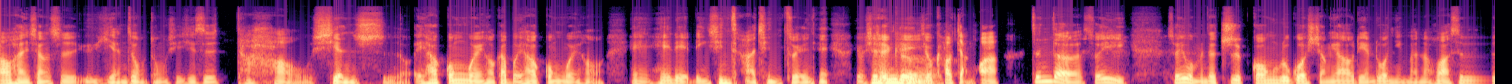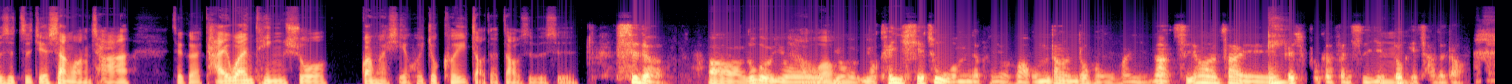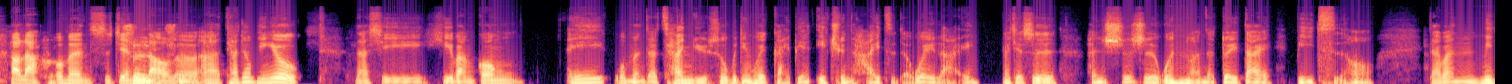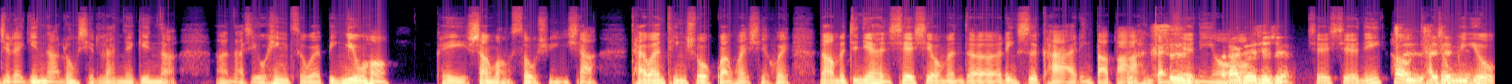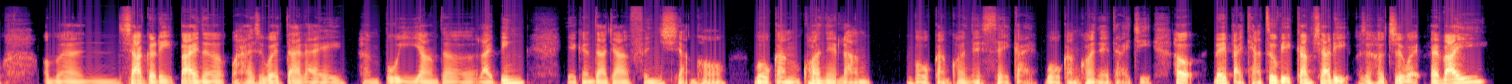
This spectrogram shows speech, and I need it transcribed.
包含像是语言这种东西，其实它好现实哦。诶，还要恭维哈，该不会还要恭维哈？诶，黑的零星查清嘴呢？有些人可以就靠讲话，真的。所以，所以我们的志工如果想要联络你们的话，是不是直接上网查这个台湾听说关怀协会就可以找得到？是不是？是的。啊，如果有哦有有可以协助我们的朋友的话，我们当然都很欢迎。那只要在 Facebook 粉丝页嗯都可以查得到。好啦，我们时间到了啊，听众朋友，那是希望讲，诶，我们的参与说不定会改变一群孩子的未来，而且是很实质温暖的对待彼此哈。台湾每一个囡仔拢是咱的囡仔啊，那是有兴趣的朋友吼，可以上网搜寻一下台湾听说关怀协会。那我们今天很谢谢我们的林世凯林爸爸，很感是谢你哦，大哥，谢谢。谢谢你。好，是听谢谢您众朋友，我们下个礼拜呢，我还是会带来很不一样的来宾，也跟大家分享吼，无赶快的人，无赶快的世界，无赶快的代志。好，礼拜听注意，感谢你，我是何志伟，拜拜。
